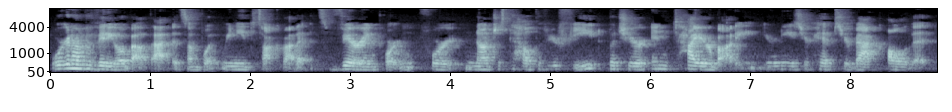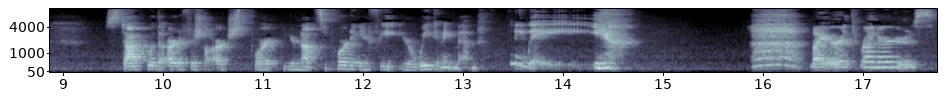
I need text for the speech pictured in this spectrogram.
We're gonna have a video about that at some point. We need to talk about it. It's very important for not just the health of your feet, but your entire body, your knees, your hips, your back, all of it. Stop with the artificial arch support. You're not supporting your feet, you're weakening them. Anyway, my earth runners.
